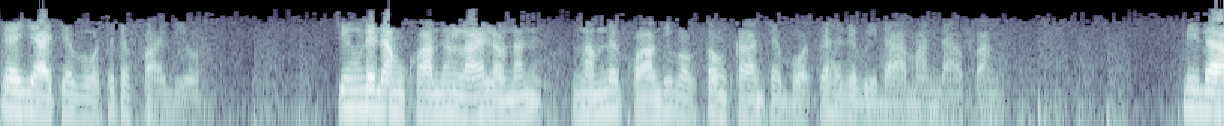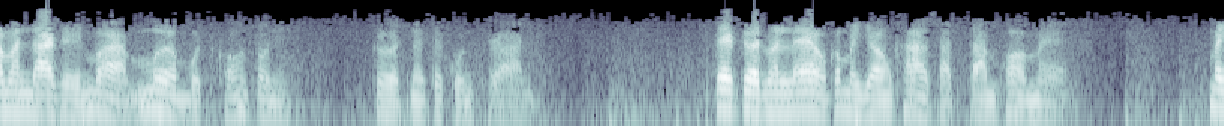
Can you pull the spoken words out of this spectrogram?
แกอยากจะบวชแต่ฝ่ายเดียว จึงได้นำความทั้งหลายเหล่านั้นนำเนื้อความที่บอกต้องการจะบวชไปให้กบิดามารดาฟังบิดามารดาก็เห็นว่าเมื่อบุตรของตนเกิดในตระกูลพรานแต่เกิดมาแล้วก็ไม่ยอมฆ่าสัตว์ตามพ่อแม่ ไม่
